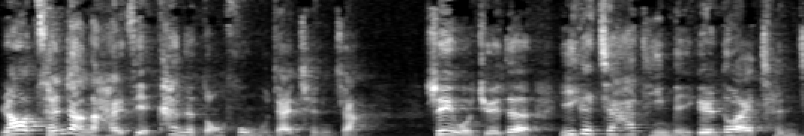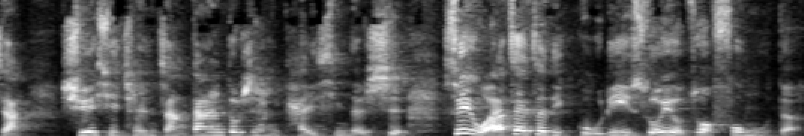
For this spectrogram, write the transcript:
然后成长的孩子也看得懂父母在成长。所以我觉得一个家庭每个人都爱成长、学习成长，当然都是很开心的事。所以我要在这里鼓励所有做父母的。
